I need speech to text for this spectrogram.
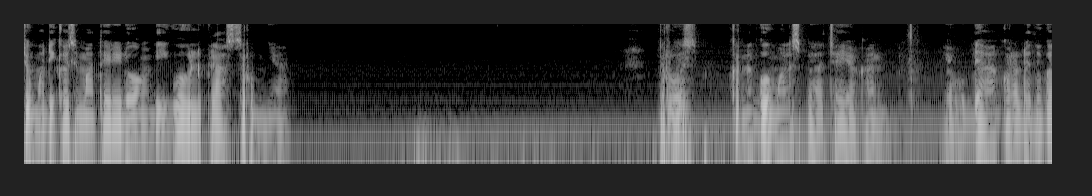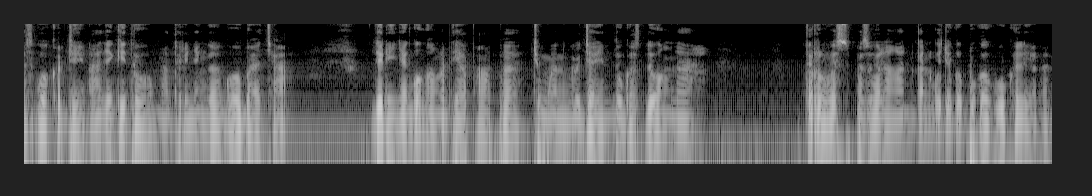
cuma dikasih materi doang di Google Classroom-nya. Terus karena gue males baca ya kan. Ya udah kalau ada tugas gue kerjain aja gitu materinya nggak gue baca. Jadinya gue nggak ngerti apa-apa cuman ngerjain tugas doang nah. Terus pas ulangan kan gue juga buka Google ya kan.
